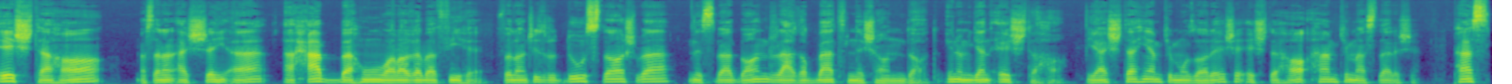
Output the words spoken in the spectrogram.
اشتها مثلا الشیء احبه و رغب فیه. فلان چیز رو دوست داشت و نسبت به آن رغبت نشان داد. اینو میگن اشتها. یشتهی هم که مزارعش اشتها هم که مصدرشه. پس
